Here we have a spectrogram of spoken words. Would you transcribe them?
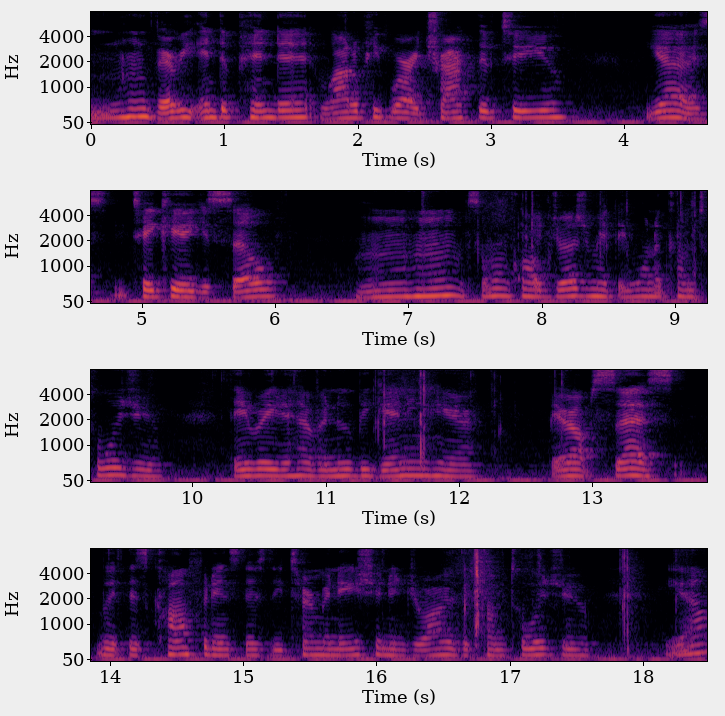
Mm -hmm. Very independent. A lot of people are attractive to you. Yes, you take care of yourself. Mm-hmm. Someone called judgment. They want to come towards you. They ready to have a new beginning here. They're obsessed with this confidence, this determination and drive to come towards you. Yeah,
